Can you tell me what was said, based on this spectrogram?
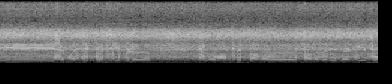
et j'aimerais si possible rentrer par la, par la vallée de l'Allier pour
